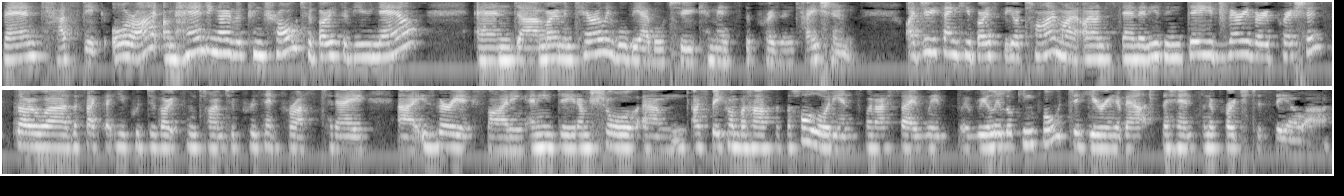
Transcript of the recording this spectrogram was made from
Fantastic. All right, I'm handing over control to both of you now and uh, momentarily we'll be able to commence the presentation. I do thank you both for your time. I, I understand it is indeed very, very precious. So uh, the fact that you could devote some time to present for us today uh, is very exciting. And indeed, I'm sure um, I speak on behalf of the whole audience when I say we're, we're really looking forward to hearing about the Hanson approach to COR.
